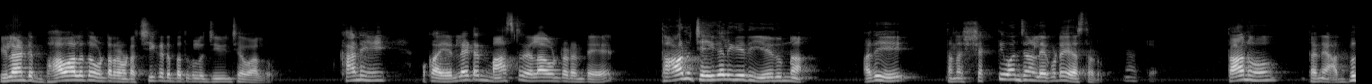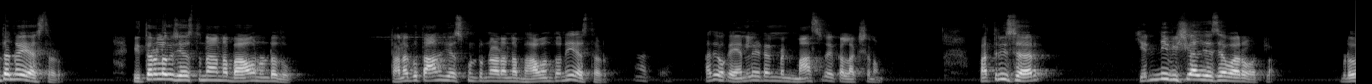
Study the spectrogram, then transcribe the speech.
ఇలాంటి భావాలతో ఉంటారు అనమాట చీకటి బతుకులు జీవించే వాళ్ళు. కానీ ఒక ఎన్లైటన్ మాస్టర్ ఎలా ఉంటాడంటే తాను చేయగలిగేది ఏదున్నా అది తన శక్తి వంచన లేకుండా చేస్తాడు. తాను దాన్ని అద్భుతంగా చేస్తాడు. ఇతరులకు చేస్తున్నా అన్న భావన ఉండదు. తనకు తాను చేసుకుంటున్నాడన్న భావంతోనే చేస్తాడు. అది ఒక ఎన్లైటన్మెంట్ మాస్టర్ యొక్క లక్షణం. పత్రి సార్ ఎన్ని విషయాలు చేసేవారో అట్లా. ఇప్పుడు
